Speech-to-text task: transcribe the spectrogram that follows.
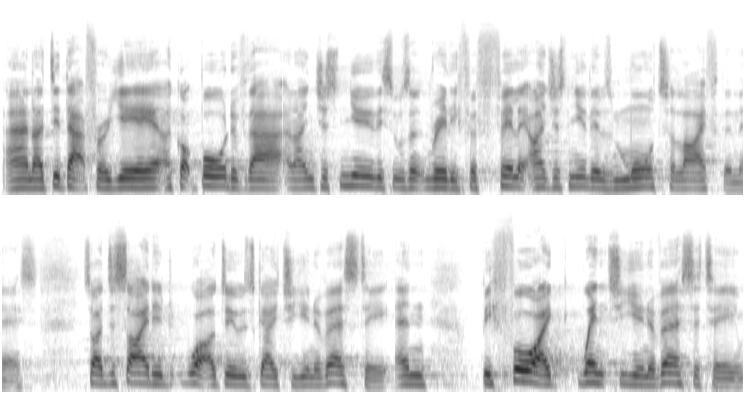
and I did that for a year. I got bored of that, and I just knew this wasn't really fulfilling. I just knew there was more to life than this. So I decided what I'll do is go to university. And before I went to university,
